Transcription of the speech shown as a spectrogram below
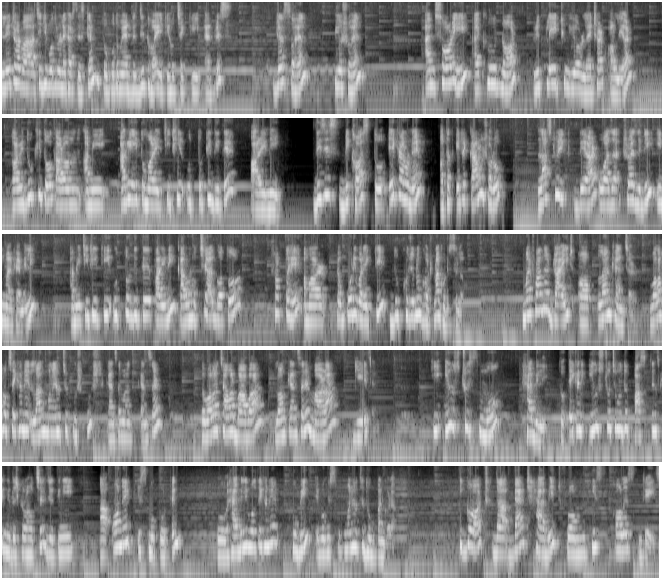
লেটার বা চিঠিপত্র লেখার সিস্টেম তো প্রথমে অ্যাড্রেস দিতে হয়, এটি হচ্ছে একটি অ্যাড্রেস ডিয়ার সোহেল প্রিয় Sohel I am sorry I could not reply to your letter earlier তো আমি দুঃখিত, কারণ আমি আগেই তোমার এই চিঠির উত্তরটি দিতে পারিনি। দিস ইজ বিকজ তো এই কারণে, অর্থাৎ এটা কারণ স্বরূপ last week there was a tragedy in my family আমি চিঠিটি উত্তর দিতে পারিনি, কারণ হচ্ছে, গত সপ্তাহে আমার পরিবারে একটি দুঃখজনক ঘটনা ঘটেছিল। My father died of lung cancer বলা হচ্ছে এখানে লাং মানে হচ্ছে ফুসফুস ক্যান্সার মানে ক্যান্সার তো বলা হচ্ছে আমার বাবা লং ক্যান্সারে মারা গিয়েছেন। He use to smoke heavily তো এখানে ইউজ টু হচ্ছে মূলত পাস্ট টেন্সকে নির্দেশ করা হচ্ছে যে তিনি অনেক স্মোক করতেন। তো হ্যাবিলি বলতে এখানে খুবই এবং স্মোক মানে হচ্ছে ধূমপান করা। He got the bad habit from his college days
